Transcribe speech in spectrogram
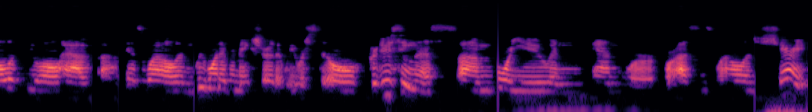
all of you all have uh, as well. And we wanted to make sure that we were still producing this um, for you and and for for us as well, and sharing.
